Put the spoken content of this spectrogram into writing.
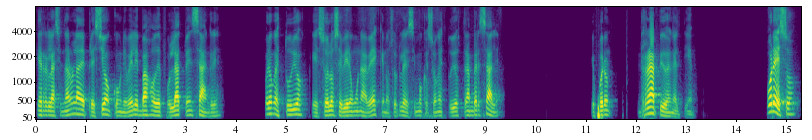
que relacionaron la depresión con niveles bajos de folato en sangre fueron estudios que solo se vieron una vez, que nosotros le decimos que son estudios transversales, que fueron rápidos en el tiempo. Por eso,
